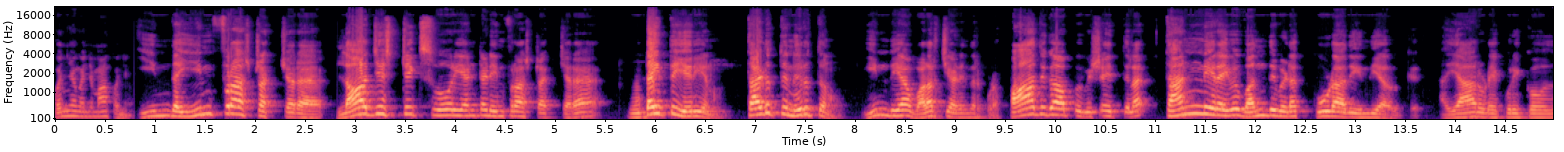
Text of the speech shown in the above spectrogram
கொஞ்சம் கொஞ்சமா கொஞ்சம். இந்த இன்ஃப்ராஸ்ட்ரக்சரை லாஜிஸ்டிக்ஸ் ஓரியன்ட் இன்ஃப்ராஸ்ட்ரக்சரை உடைத்து எரியணும் தடுத்து நிறுத்தணும். இந்தியா வளர்ச்சி அடைந்திடக்கூடாது பாதுகாப்பு விஷயத்துல தன்னிறைவு வந்துவிடக் கூடாது இந்தியாவுக்கு. அது யாருடைய குறிக்கோள்?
